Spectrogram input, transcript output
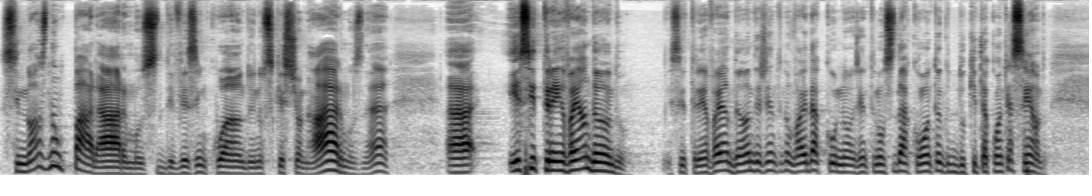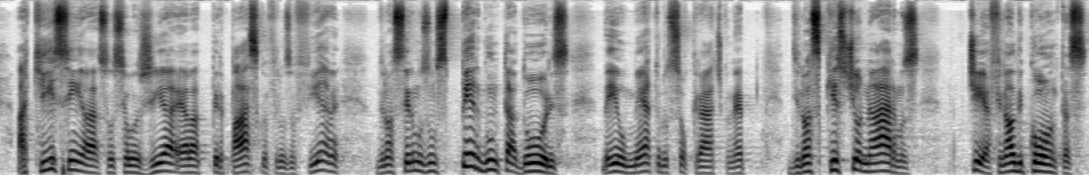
Se nós não pararmos de vez em quando e nos questionarmos, né, ah, esse trem vai andando. Esse trem vai andando e a gente não vai dar, não, a gente não se dá conta do que está acontecendo. Aqui, sim, a sociologia, ela perpassa com a filosofia, né, de nós sermos uns perguntadores, meio método socrático, né, de nós questionarmos, tia, afinal de contas,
